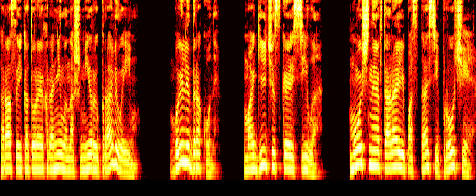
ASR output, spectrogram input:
расой, которая хранила наш мир и правила им, были драконы. Магическая сила, мощная вторая ипостась и прочее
